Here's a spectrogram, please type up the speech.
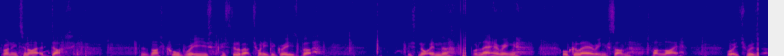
running tonight at dusk. There's a nice cool breeze. It's still about 20 degrees, but it's not in the blaring or glaring sun sunlight, which was uh,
